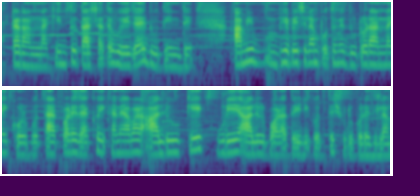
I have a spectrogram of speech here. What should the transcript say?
একটা রান্না, কিন্তু তার সাথে হয়ে যায় দু তিনটে। আমি ভেবেছিলাম প্রথমে দুটো রান্নাই করব, তারপরে দেখো এখানে আবার আলুকে কুড়ে আলুর বড়া তৈরি করতে শুরু করে দিলাম।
